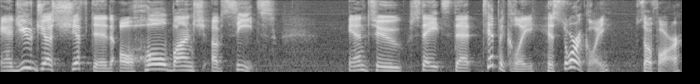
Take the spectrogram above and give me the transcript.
And you just shifted a whole bunch of seats into states that typically, historically, so far,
